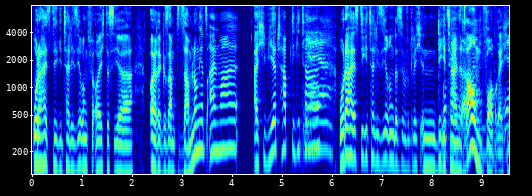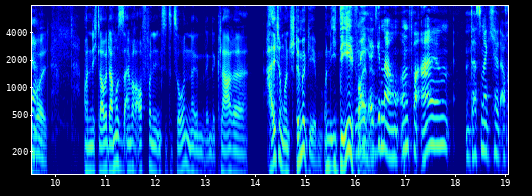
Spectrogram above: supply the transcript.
Oder heißt Digitalisierung für euch, dass ihr eure gesamte Sammlung jetzt einmal archiviert habt digital? Ja. Oder heißt Digitalisierung, dass ihr wirklich in einen digitalen Raum vorbrechen wollt? Und ich glaube, da muss es einfach auch von den Institutionen eine, eine klare Haltung und Stimme geben und eine Idee vor Nee, allem. äh, genau. Und vor allem, das merke ich halt auch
